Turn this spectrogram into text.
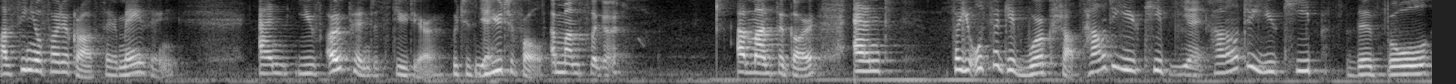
I've seen your photographs; they're amazing. And you've opened a studio, which is Yes. beautiful, A month ago. a month ago. And so you also give workshops. How do you keep? Yes. How do you keep the ball,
